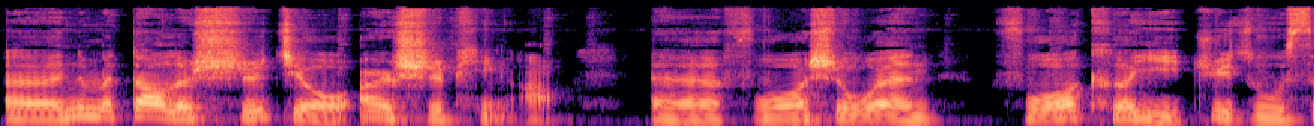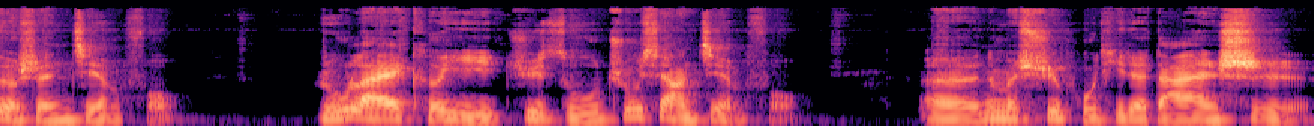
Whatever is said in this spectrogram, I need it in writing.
呃，那么到了十九、二十品啊，呃，佛是问佛可以具足色身见否？如来可以具足诸相见否？呃，那么须菩提的答案是：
